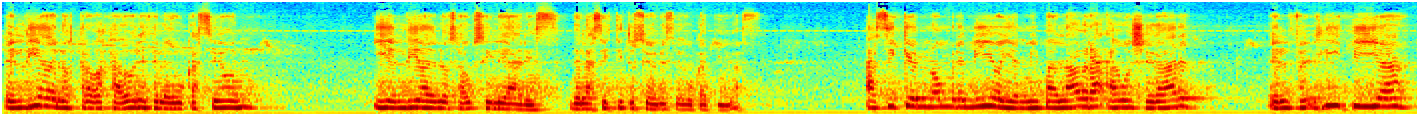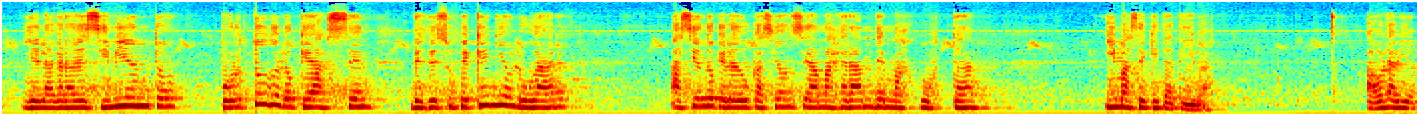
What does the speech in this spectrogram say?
el Día de los Trabajadores de la Educación y el Día de los Auxiliares de las instituciones educativas. Así que en nombre mío y en mi palabra hago llegar el feliz día y el agradecimiento por todo lo que hacen desde su pequeño lugar, haciendo que la educación sea más grande, más justa y más equitativa. Ahora bien,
